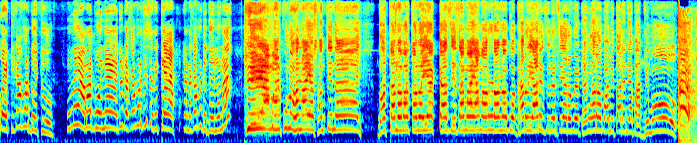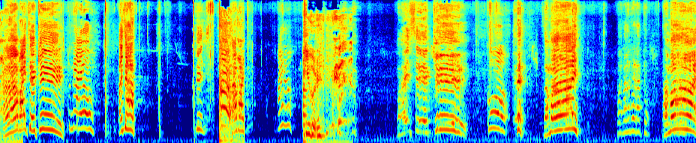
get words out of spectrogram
কয়েকটি কাপড় দইতো। উমে আমার বইনে দুইটা কাপড় দিছে দেখে কেনা কাপড়টি দইলো না? কি আমার কোনো নাই আর শান্তি নাই? দশটা না বারোটা নয় একটা যে জামাই আমার ওড়ানো খারো আরেকজনের চেয়ার হবে ঠ্যাংলার হব আমি তারে নিয়ে বাদ দিমু। হ্যাঁ ভাই ভাইছে কি? তুমি আয়ো। আচ্ছা কি? জামাই আয়ো। ভাইছে কি? কো। জামাই। জামাই।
